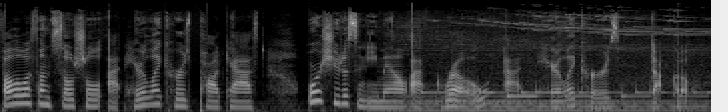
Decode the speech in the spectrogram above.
Follow us on social at Hair Like Hers Podcast or shoot us an email at grow at hairlikehers.co.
